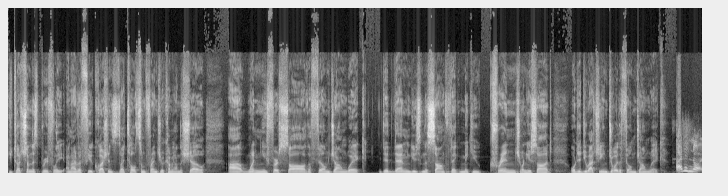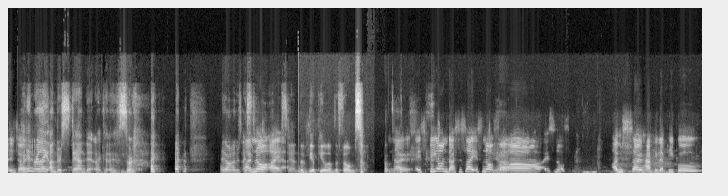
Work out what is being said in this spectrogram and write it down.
You touched on this briefly, and I have a few questions as I told some friends you were coming on the show. Uh, when you first saw the film John Wick, did them using the song Think make you cringe when you saw it, or did you actually enjoy the film John Wick? I did not enjoy I didn't really no. understand it. I, c- I sort of. I don't understand. I I'm not- don't I- understand the, the appeal of the film. So. no, it's beyond us. It's like it's not for Yeah. our. It's not. I'm so happy that people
